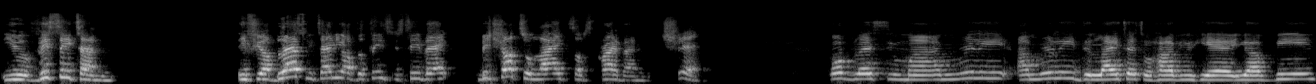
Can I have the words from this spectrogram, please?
you visit and if you're blessed with any of the things you see there, be sure to like, subscribe, and share. God bless you, ma. I'm really, I'm really delighted to have you here. You have been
